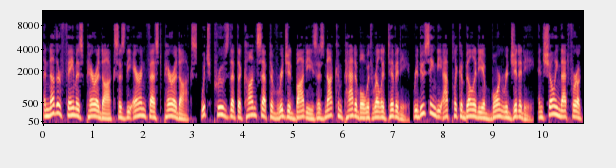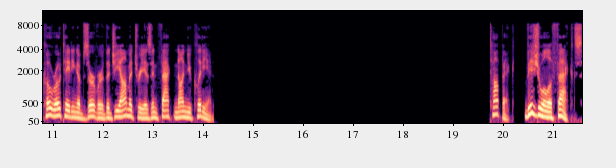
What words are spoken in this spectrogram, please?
Another famous paradox is the Ehrenfest paradox, which proves that the concept of rigid bodies is not compatible with relativity, reducing the applicability of Born rigidity, and showing that for a co-rotating observer the geometry is in fact non-Euclidean. Visual effects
